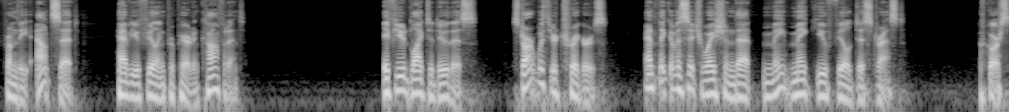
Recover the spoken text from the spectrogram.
from the outset, have you feeling prepared and confident. If you'd like to do this, start with your triggers and think of a situation that may make you feel distressed. Of course,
